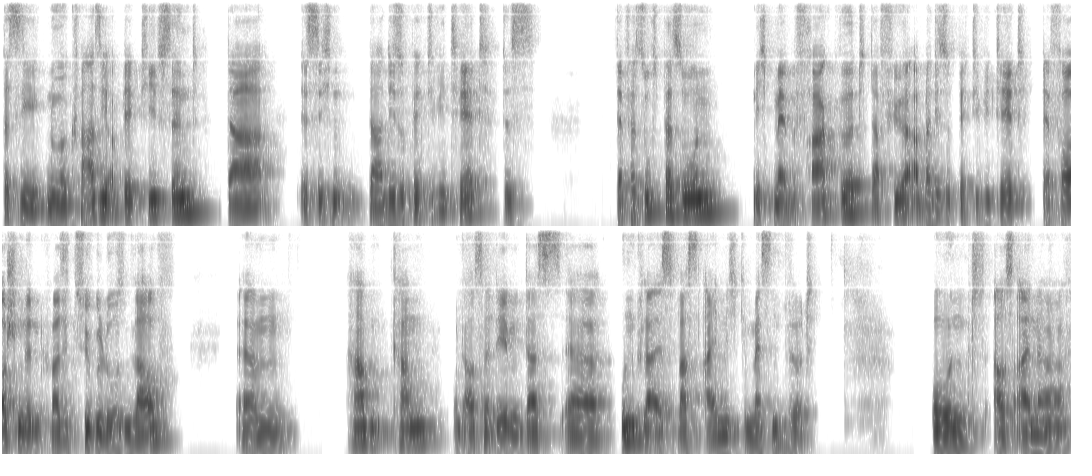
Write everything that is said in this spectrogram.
dass sie nur quasi objektiv sind, da ist sich, da die Subjektivität des, der Versuchsperson nicht mehr befragt wird, dafür aber die Subjektivität der Forschenden quasi zügellosen Lauf ähm, haben kann und außerdem, dass äh, unklar ist, was eigentlich gemessen wird. Und aus einer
